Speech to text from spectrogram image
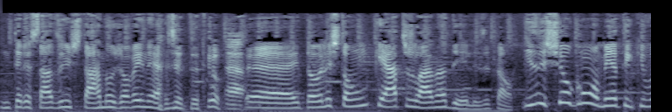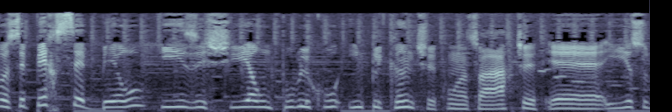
interessados em estar no Jovem Nerd, entendeu? É. É, então eles estão quietos lá na deles e tal. Existiu algum momento em que você percebeu que existia um público implicante com a sua arte é, e isso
